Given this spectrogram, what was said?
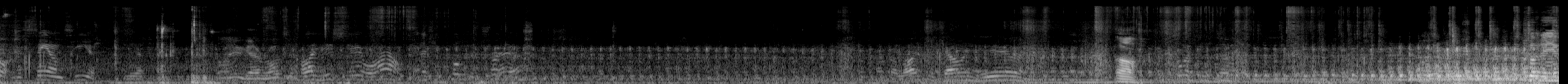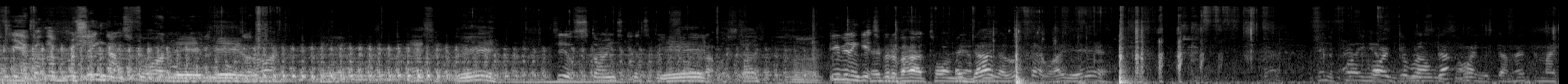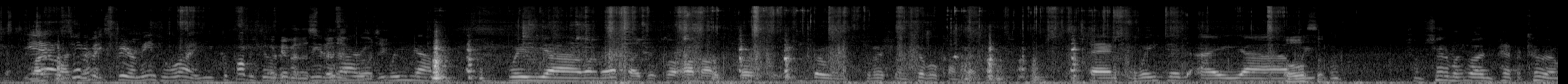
got the sounds here. Yeah. Oh, here we go, Roger. Oh, yes, yeah, wow. And if you pull the trigger, And the lights are going here. and- Oh, could have, yeah, but the machine gun's firing. Yeah, yeah, right. Yeah. That's it. Yeah. See those stones, kids have been Yeah. fired up with stones. Hmm. Everything gets a bit of a hard time It around go, here. they look that way, yeah. In the playhouse Quite good, well western done way you've done that to make it. Yeah, it's like sort of experimental way. You could probably do I'll it give a it a bit spin better. up, Roger. we, um, we, uh, one of our projects, well, I'm a building commercial and civil contractor. And we did a, uh, we- Awesome. we- from Settlement Road in Papakura,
